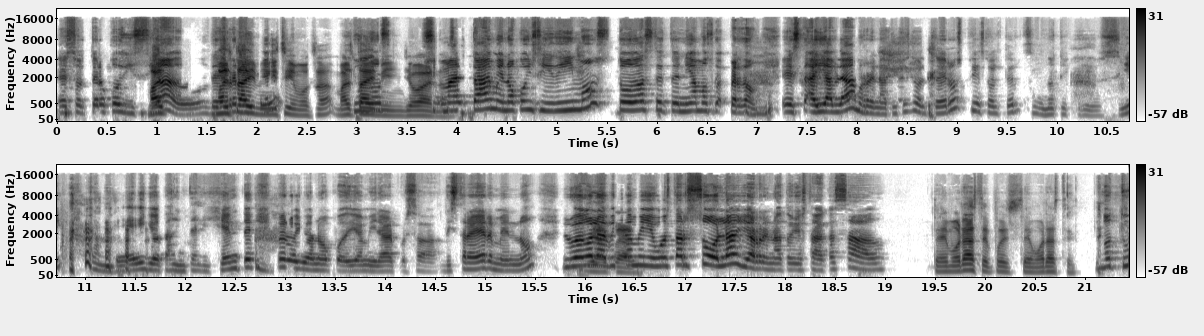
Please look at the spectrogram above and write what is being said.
el soltero codiciado. Mal, timing hicimos, ¿ah? Mal timing, Giovanna. Mal timing, no coincidimos, todas te teníamos, perdón, ahí hablábamos, Renatito soltero, sí, soltero, sí, no te sí, tan bello, tan inteligente, pero yo no podía mirar, pues a distraerme, ¿no? Luego la vida me llevó a estar sola y a Renato ya estaba casado. Te demoraste, pues, te demoraste. No tú,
